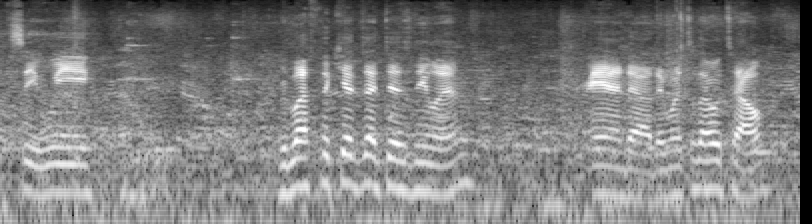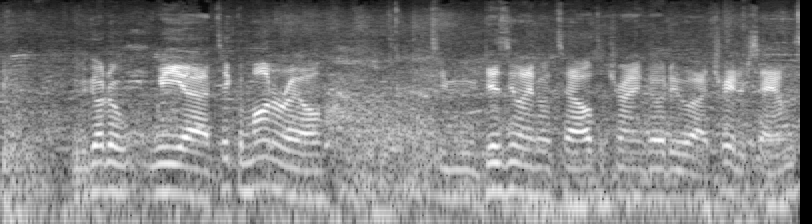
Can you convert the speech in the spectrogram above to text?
let's see, we we left the kids at Disneyland, and uh, they went to the hotel. We go to we uh, take the monorail to Disneyland Hotel to try and go to uh, Trader Sam's,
